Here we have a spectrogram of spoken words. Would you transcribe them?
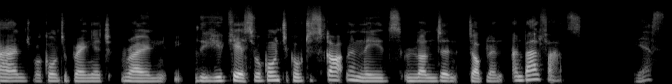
and we're going to bring it around the UK. So we're going to go to Scotland, Leeds, London, Dublin, and Belfast. Yes,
